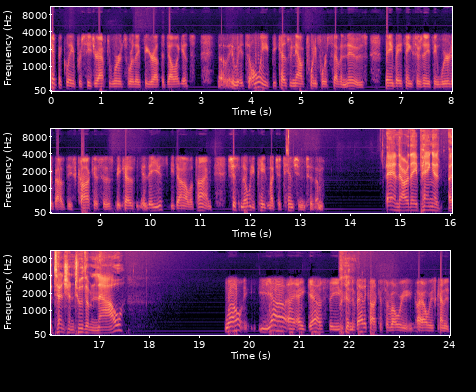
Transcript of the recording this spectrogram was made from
typically a procedure afterwards where they figure out the delegates. Uh, it, it's only because we now have 24 7 news that anybody thinks there's anything weird about these caucuses because they used to be done all the time. It's just nobody paid much attention to them. And are they paying a, attention to them now? Well, yeah, I, I guess the, the Nevada caucus I've always I always kind of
